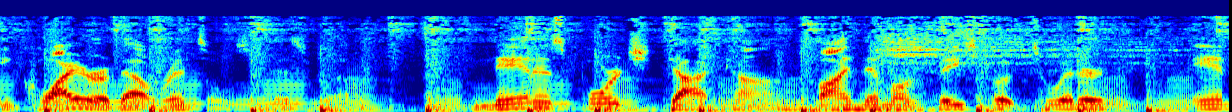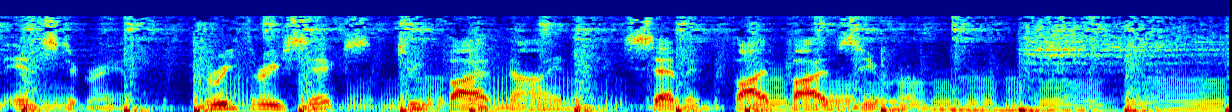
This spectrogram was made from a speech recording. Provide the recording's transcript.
Inquire about rentals as well. nanasporch.com. Find them on Facebook, Twitter, and Instagram. 336 259 7550.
